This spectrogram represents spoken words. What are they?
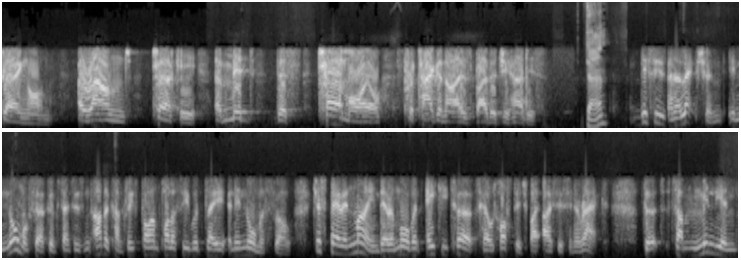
going on around Turkey amid this turmoil protagonized by the jihadis. Dan? This is an election. In normal circumstances in other countries, foreign policy would play an enormous role. Just bear in mind there are more than 80 Turks held hostage by ISIS in Iraq, that some million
